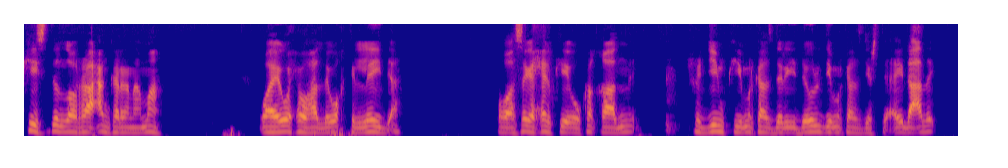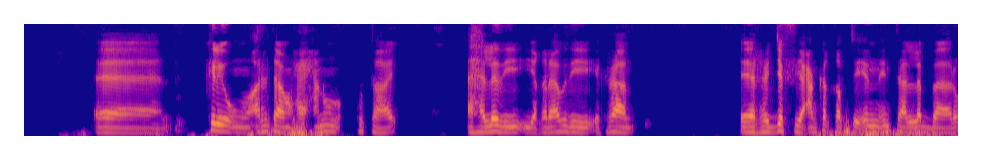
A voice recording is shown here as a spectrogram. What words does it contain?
kiis dad loo raacan karana ma. Waayo wuxuu hadlay wakti leyd ah oo asaga xilkii uu ka qaadmay rajiimkii markaas dari dowladdii markaas jirtay ay dhacday. Keliya un arrintan waxay xanuun ku tahay ahladii iyo qaraabadii ikraan. Ee rajo fiican ka qabtay in intaa la baaro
